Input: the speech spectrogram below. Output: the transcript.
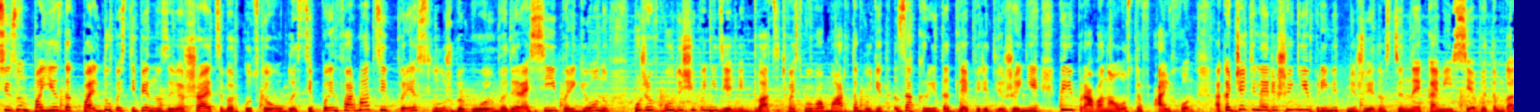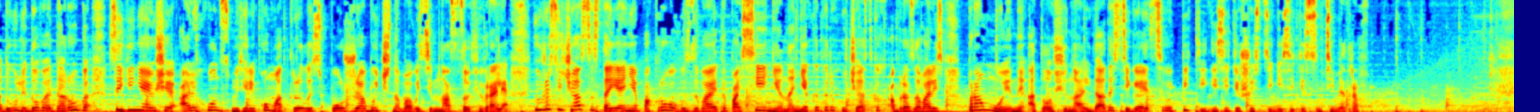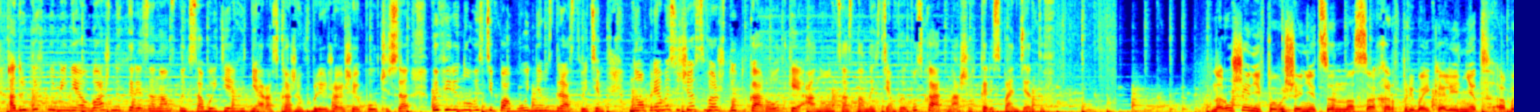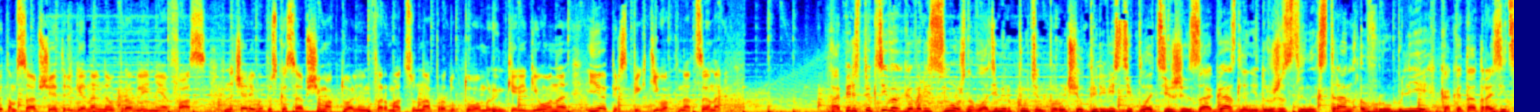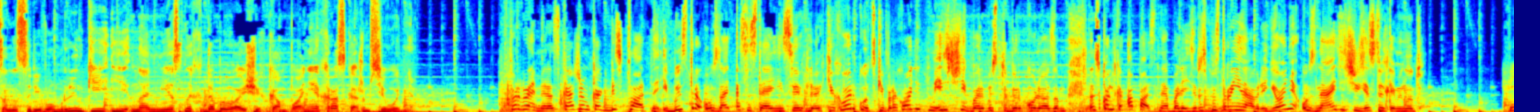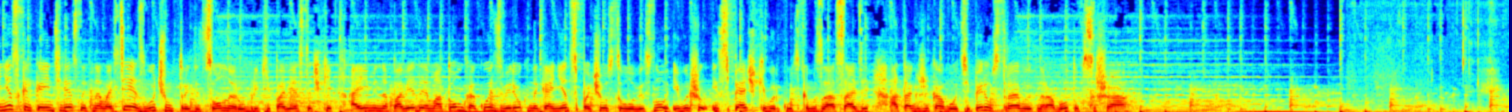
Сезон поездок по льду постепенно завершается в Иркутской области. По информации пресс-службы ГУ МВД России по региону, уже в будущий понедельник, 28 марта, будет закрыта для передвижения переправа на остров Альхон. Окончательное решение примет межведомственная комиссия. В этом году ледовая дорога, соединяющая Альхон с материком, открылась позже обычного, 18 февраля. И уже сейчас состояние покрова вызывает опасения. На некоторых участках образовались промоины, а толщина льда достигает всего 50-60 сантиметров. О других не менее важных и резонансных событиях дня расскажем в ближайшие полчаса. В эфире новости по будням. Здравствуйте. Ну а прямо сейчас вас ждут короткие анонсы основных тем выпуска от наших корреспондентов. Нарушений в повышении цен на сахар в Прибайкале нет. Об этом сообщает региональное управление ФАС. В начале выпуска сообщим актуальную информацию на продуктовом рынке региона и о перспективах на ценах. О перспективах говорить сложно. Владимир Путин поручил перевести платежи за газ для недружественных стран в рубли. Как это отразится на сырьевом рынке и на местных добывающих компаниях, расскажем сегодня. В программе расскажем, как бесплатно и быстро узнать о состоянии своих легких. В Иркутске проходит месячник борьбы с туберкулезом. Насколько опасная болезнь распространена в регионе, узнаете через несколько минут. И несколько интересных новостей озвучим в традиционной рубрике «Повесточки». А именно поведаем о том, какой зверек наконец почувствовал весну и вышел из спячки в иркутском зоосаде, а также кого теперь устраивают на работу в США.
